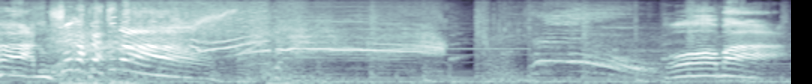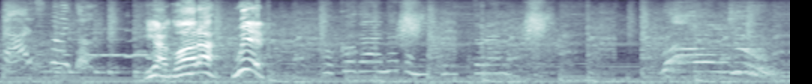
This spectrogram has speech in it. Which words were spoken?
あ、não chega perto não! Toma! E agora, whip! Round two!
